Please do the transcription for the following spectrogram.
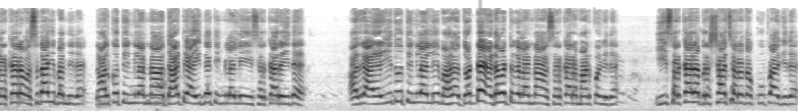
ಸರ್ಕಾರ ಹೊಸದಾಗಿ ಬಂದಿದೆ. ನಾಲ್ಕು ತಿಂಗಳನ್ನ ದಾಟಿ ಐದನೇ ತಿಂಗಳಲ್ಲಿ ಸರ್ಕಾರ ಇದೆ. ಆದರೆ ಐದು ತಿಂಗಳಲ್ಲಿ ಬಹಳ ದೊಡ್ಡ ಎಡವಟ್ಟುಗಳನ್ನು ಸರ್ಕಾರ ಮಾಡಿಕೊಂಡಿದೆ. ಈ ಸರ್ಕಾರ ಭ್ರಷ್ಟಾಚಾರದ ಕೂಪ ಆಗಿದೆ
